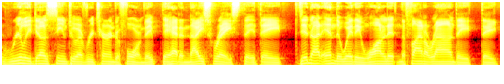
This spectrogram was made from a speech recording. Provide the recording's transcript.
really does seem to have returned to form. They they had a nice race. They they did not end the way they wanted it in the final round. They they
